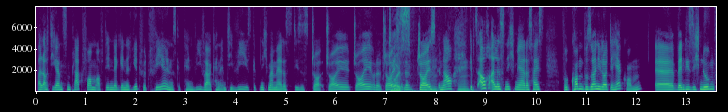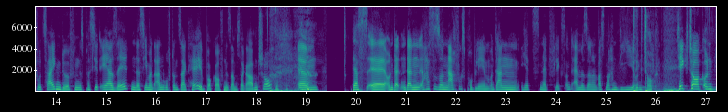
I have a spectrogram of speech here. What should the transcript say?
weil auch die ganzen Plattformen, auf denen der generiert wird, fehlen. Es gibt kein Viva, kein MTV, es gibt nicht mal mehr das, dieses Jo- Joy, Joy oder Joyce, Joyce. oder Joyce, Mhm. genau Hm. gibt's auch alles nicht mehr. Das heißt, wo kommen, wo sollen die Leute herkommen? äh, wenn die sich nirgendwo zeigen dürfen. Es passiert eher selten, dass jemand anruft und sagt, hey, Bock auf eine Samstagabendshow. ähm, das, äh, und dann, dann hast du so ein Nachwuchsproblem und dann jetzt Netflix und Amazon und was machen die? TikTok. Und TikTok und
